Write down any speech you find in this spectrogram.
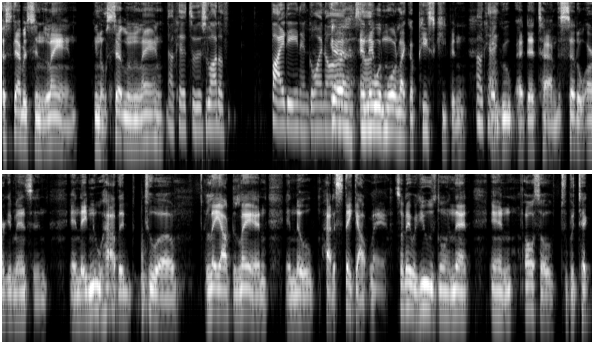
establishing land, you know, settling land. Okay, so there's a lot of fighting and going on. Yeah, and, and, they were more like a peacekeeping Okay. group at that time to settle arguments, and and they knew how to to uh, lay out the land and know how to stake out land. So they were used on that, and also to protect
